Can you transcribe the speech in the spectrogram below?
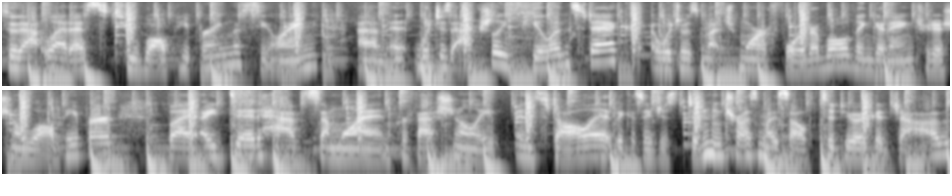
So that led us to wallpapering the ceiling, um, which is actually peel and stick, which was much more affordable than getting traditional wallpaper. But I did have someone professionally install it because I just didn't trust myself to do a good job.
